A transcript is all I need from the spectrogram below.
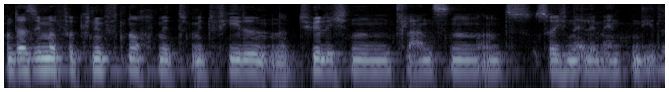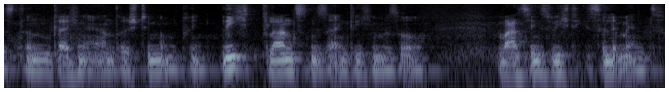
Und das immer verknüpft noch mit, mit vielen natürlichen Pflanzen und solchen Elementen, die das dann gleich in eine andere Stimmung bringen. Licht, Pflanzen ist eigentlich immer so wahnsinnig wichtiges Element.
